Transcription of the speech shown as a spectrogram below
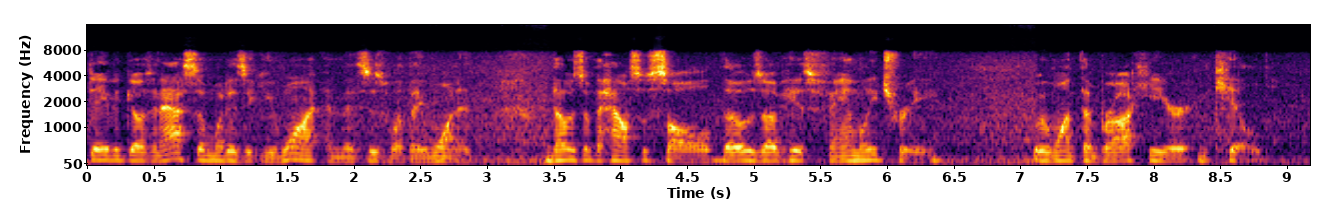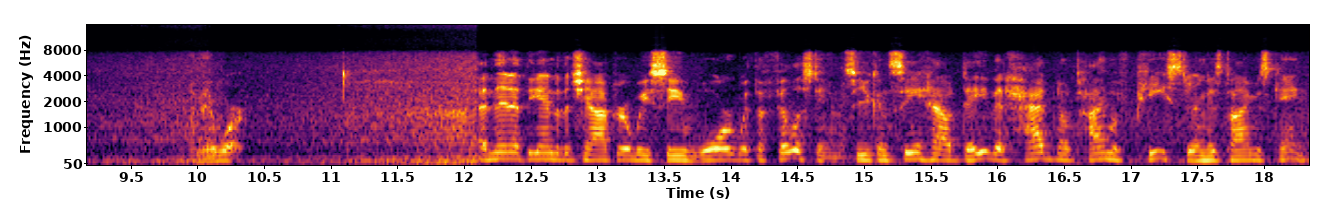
David goes and asks them, What is it you want? And this is what they wanted. Those of the house of Saul, those of his family tree, we want them brought here and killed. And they were. And then at the end of the chapter, we see war with the Philistines. So you can see how David had no time of peace during his time as king.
